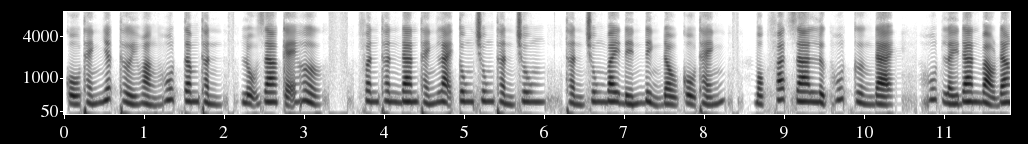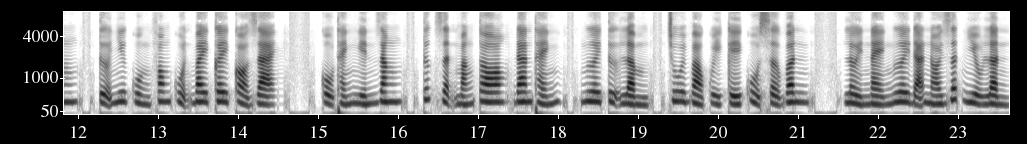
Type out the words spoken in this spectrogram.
Cố thánh nhất thời hoảng hốt tâm thần, lộ ra kẽ hở. Phân thân đan thánh lại tung trung thần trung, thần trung bay đến đỉnh đầu cổ thánh, bộc phát ra lực hút cường đại, hút lấy đan bảo đăng, tựa như cuồng phong cuộn bay cây cỏ dại. Cổ thánh nghiến răng, tức giận mắng to, đan thánh, ngươi tự lầm, chui vào quỷ kế của sở vân. Lời này ngươi đã nói rất nhiều lần.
